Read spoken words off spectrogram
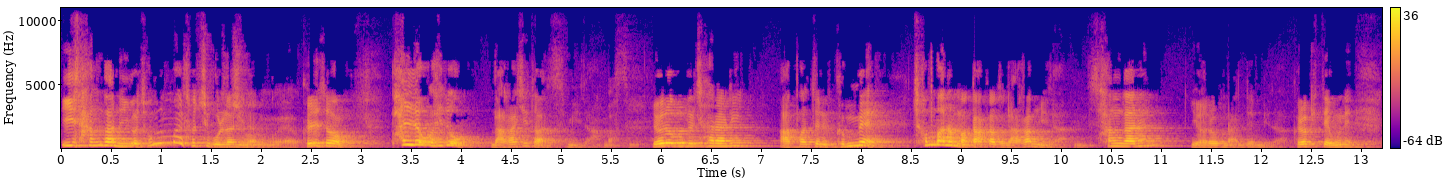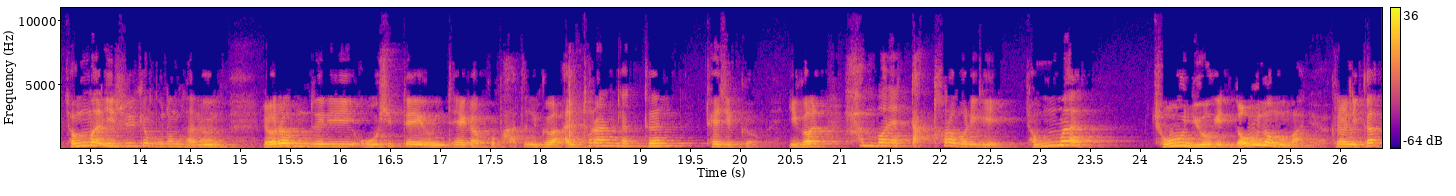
이 상가는 이거 정말 서치곤란이라는 거예요. 그래서 팔려고 해도 나가지도 않습니다. 맞습니다. 여러분들 차라리 아파트는 금매 천만 원만 깎아도 나갑니다. 상가는 여러분 안 됩니다. 그렇기 때문에 정말 이 수익형 부동산은 여러분들이 50대에 은퇴해갖고 받은 그 알토란 같은 퇴직금 이걸 한 번에 딱 털어버리기 정말 좋은 유혹이 너무너무 많이 와요. 그러니까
